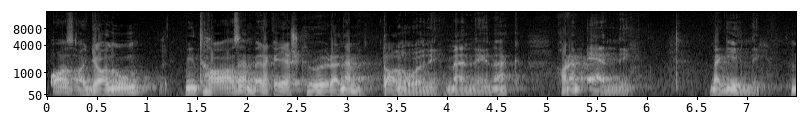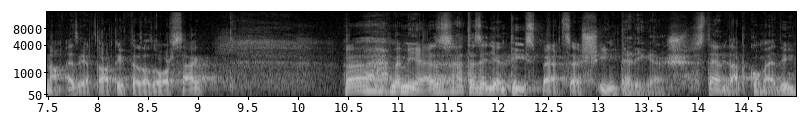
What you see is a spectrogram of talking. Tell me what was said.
az a gyanúm, mintha az emberek egy esküvőre nem tanulni mennének, hanem enni, meg inni. Na, ezért tart itt ez az ország. Mert mi ez? Hát ez egy ilyen 10 perces, intelligens stand-up comedy,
